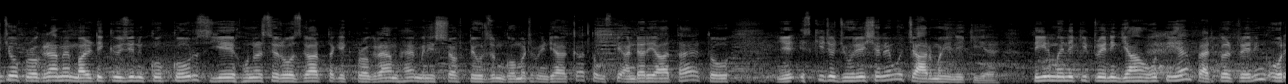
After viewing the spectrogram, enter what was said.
जो प्रोग्राम है मल्टी क्यूजिन कुक कोर्स ये हुनर से रोज़गार तक एक प्रोग्राम है ministry of tourism government of India का। तो उसके अंडर ही आता है। तो ये, इसकी जो ड्यूरेशन है, वो चार महीने की है। तीन महीने की ट्रेनिंग यहाँ होती है प्रैक्टिकल ट्रेनिंग और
